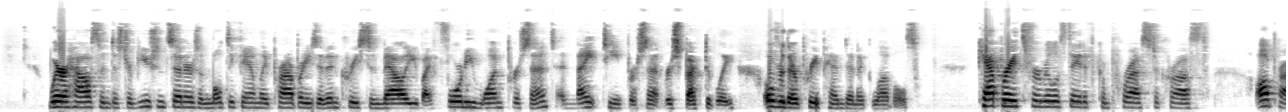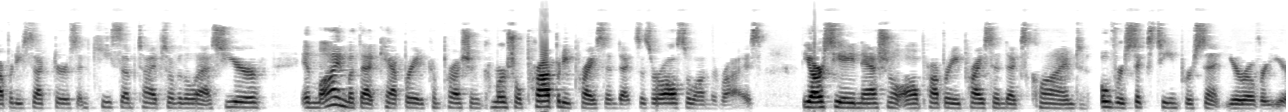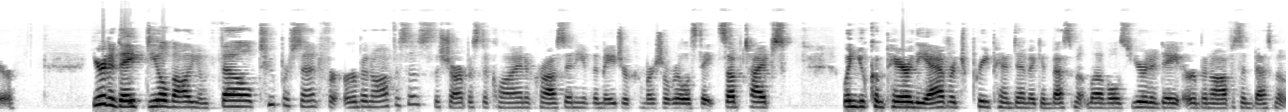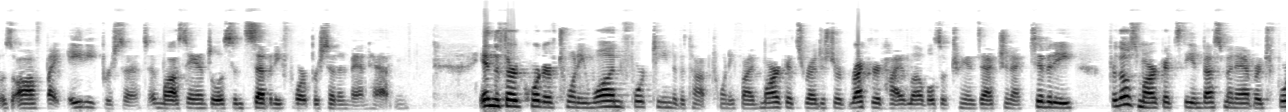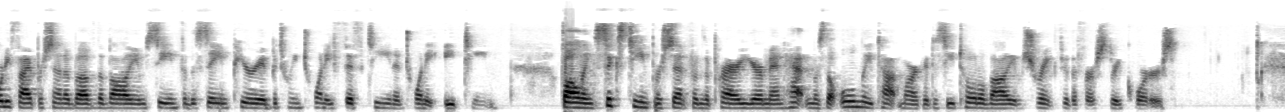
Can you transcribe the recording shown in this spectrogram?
Warehouse and distribution centers and multifamily properties have increased in value by 41% and 19%, respectively, over their pre pandemic levels. Cap rates for real estate have compressed across all property sectors and key subtypes over the last year. In line with that cap rate compression, commercial property price indexes are also on the rise. The RCA National All Property Price Index climbed over 16% year over year. Year to date, deal volume fell 2% for urban offices, the sharpest decline across any of the major commercial real estate subtypes. When you compare the average pre-pandemic investment levels, year-to-date urban office investment was off by 80% in Los Angeles and 74% in Manhattan. In the third quarter of 21, 14 of the top 25 markets registered record high levels of transaction activity. For those markets, the investment averaged 45% above the volume seen for the same period between 2015 and 2018. Falling 16% from the prior year, Manhattan was the only top market to see total volume shrink through the first three quarters.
